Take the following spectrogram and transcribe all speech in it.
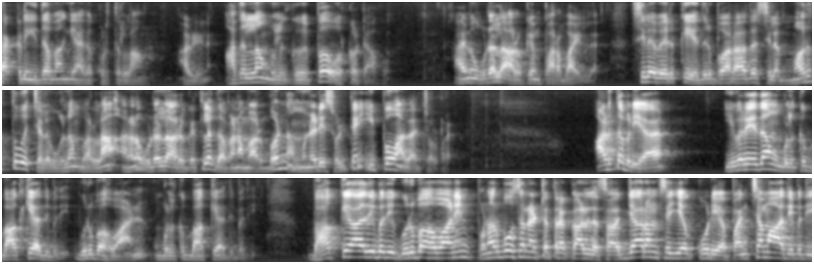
டக்குனு இதை வாங்கி அதை கொடுத்துடலாம். அப்படின்னு. அதெல்லாம் உங்களுக்கு இப்போ ஒர்க் அவுட் ஆகும். அதுமாதிரி உடல் ஆரோக்கியம் பரவாயில்லை. சில பேருக்கு எதிர்பாராத சில மருத்துவ செலவுகளும் வரலாம். அதனால் உடல் ஆரோக்கியத்தில் கவனமாக இருங்கன்னு நான் முன்னாடியே சொல்லிட்டேன். இப்போவும் அதான் சொல்கிறேன் அடுத்தபடியாக இவரே தான் உங்களுக்கு பாக்கியாதிபதி. குரு பகவான் உங்களுக்கு பாக்கியாதிபதி. பாக்கியாதிபதி குரு பகவானின் புனர்பூச நட்சத்திர காலில் சஞ்சாரம் செய்யக்கூடிய பஞ்சமாதிபதி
